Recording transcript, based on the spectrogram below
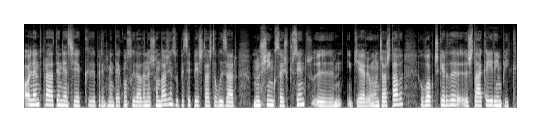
olhando para a tendência que aparentemente é consolidada nas sondagens, o PCP está a estabilizar nos 5, 6%, eh, que era onde já estava, o Bloco de Esquerda está a cair em pique.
